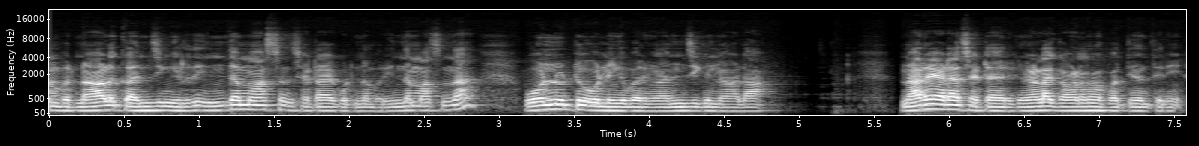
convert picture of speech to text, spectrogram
நம்பர் நாலுக்கு அஞ்சுங்கிறது இந்த மாதம் செட் ஆகக்கூடிய நம்பர் இந்த மாதம் தான் ஒன்று டு ஒன்றுங்க பாருங்கள் அஞ்சுக்கு நாலா. நிறைய இடம் செட் ஆகிருக்கு நல்லா கவனமாக பார்த்தீங்கன்னா தெரியும்.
